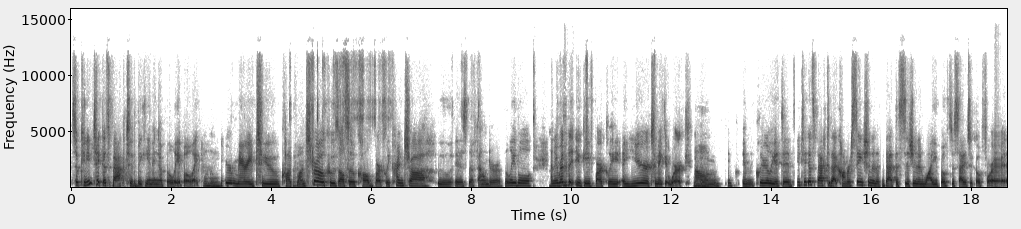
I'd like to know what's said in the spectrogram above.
So, can you take us back to the beginning of the label? Like, mm-hmm. you're married to Claude VonStroke, who's also called Barclay Crenshaw, who is the founder of the label. And I read that you gave Barclay a year to make it work, mm-hmm. um, and, and, clearly it did. Can you take us back to that conversation and that decision and why you both decided to go for it?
